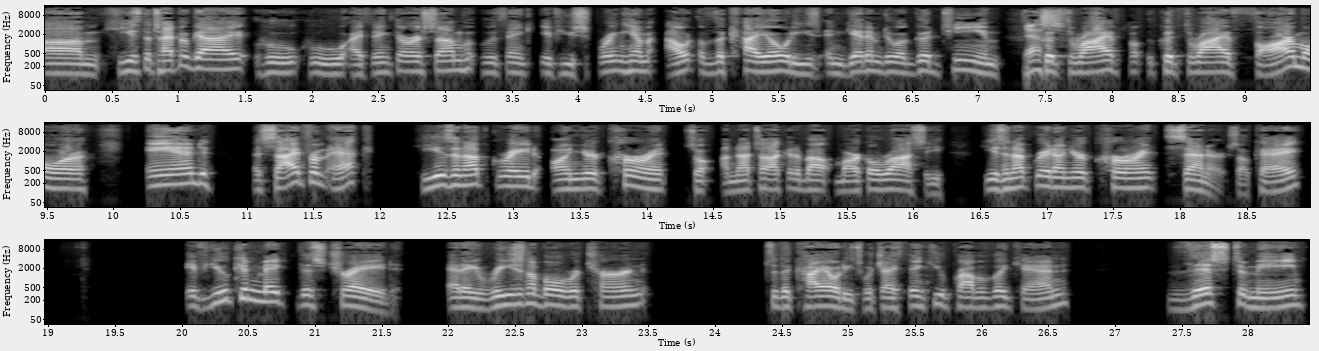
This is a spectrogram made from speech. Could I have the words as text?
Um, he's the type of guy who who I think there are some who think if you spring him out of the Coyotes and get him to a good team, yes. could thrive could thrive far more. And aside from Ek, he is an upgrade on your current. So I'm not talking about Marco Rossi. He is an upgrade on your current centers. Okay. If you can make this trade at a reasonable return to the Coyotes, which I think you probably can, this to me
